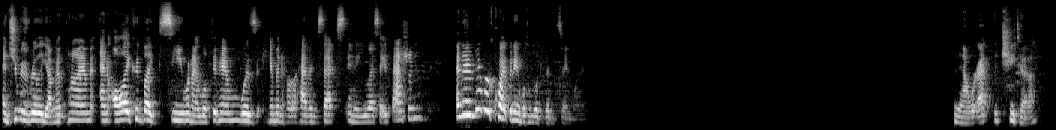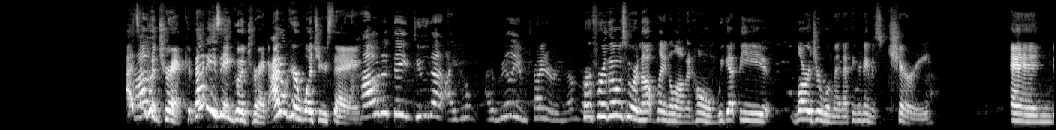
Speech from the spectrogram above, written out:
and she was really young at the time and all i could like see when i looked at him was him and her having sex in a usa fashion and I've never quite been able to look at it the same way. Now we're at the cheetah. That's How- a good trick. That is a good trick. I don't care what you say. How did they do that? I don't. I really am trying to remember. For for those who are not playing along at home, we get the larger woman. I think her name is Cherry, and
